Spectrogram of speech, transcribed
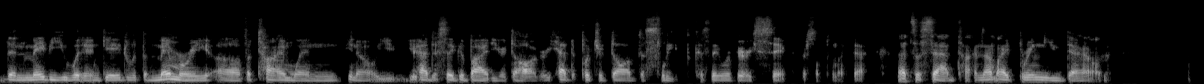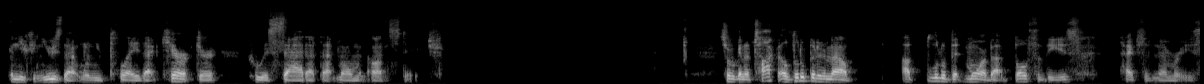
then maybe you would engage with the memory of a time when you know you, you had to say goodbye to your dog or you had to put your dog to sleep because they were very sick or something like that. That's a sad time. That might bring you down. And you can use that when you play that character who is sad at that moment on stage. So we're going to talk a little bit about a little bit more about both of these types of memories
